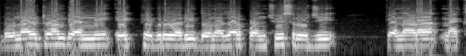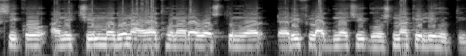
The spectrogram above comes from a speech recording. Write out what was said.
डोनाल्ड ट्रम्प यांनी एक फेब्रुवारी दोन हजार पंचवीस रोजी कॅनडा मेक्सिको आणि चीनमधून आयात होणाऱ्या वस्तूंवर टॅरिफ लादण्याची घोषणा केली होती.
